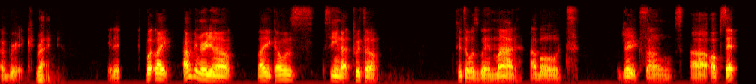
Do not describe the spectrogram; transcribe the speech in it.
a break. Right. It is. But like I've been reading out like I was seeing that Twitter Twitter was going mad about Drake's songs uh upset.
